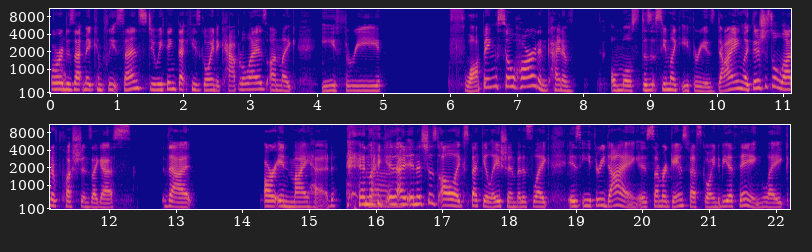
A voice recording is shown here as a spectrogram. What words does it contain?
Or does that make complete sense? Do we think that he's going to capitalize on like E3 flopping so hard and kind of almost does it seem like E3 is dying? Like there's just a lot of questions, I guess, that are in my head. And like Yeah. and, I, and it's just all like speculation, but it's like is E3 dying? Is Summer Games Fest going to be a thing? Like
